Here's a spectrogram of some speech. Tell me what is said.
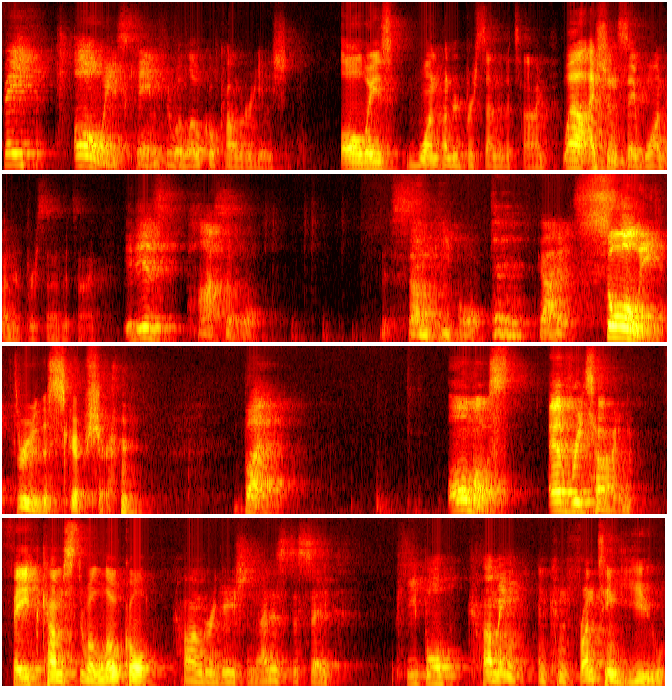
faith always came through a local congregation. Always 100% of the time. Well, I shouldn't say 100% of the time. It is possible that some people got it solely through the scripture. but almost every time, faith comes through a local congregation. That is to say, people coming and confronting you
